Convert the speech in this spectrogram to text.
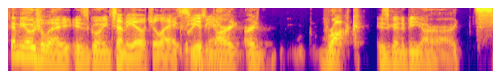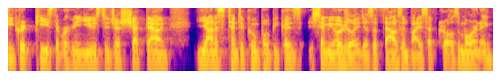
Semi Ojeleye is going to Semi Ojeleye, excuse be me. Our our rock is going to be our, our secret piece that we're going to use to just shut down Giannis Antetokounmpo because Semi Ojeleye does a thousand bicep curls a morning.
